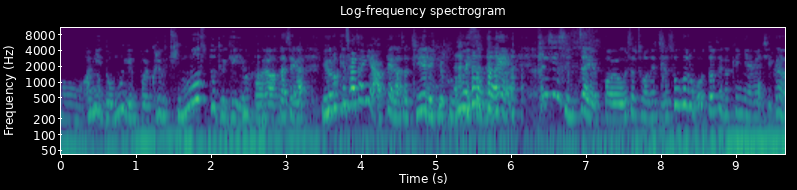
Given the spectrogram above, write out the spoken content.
어, 아니 너무 예뻐요. 그리고 뒷모습도 되게 예뻐요. 아까 제가 이렇게 사장님 앞에 가서 뒤에를 이렇게 보고 있었는데 진짜 예뻐요. 그래서 저는 진짜 속으로 어떤 생각했냐면 지금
